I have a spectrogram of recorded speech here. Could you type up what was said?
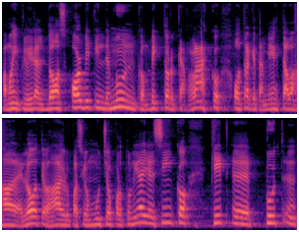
Vamos a incluir al 2 Orbiting the Moon con Víctor Carrasco, otra que también está bajada de lote, bajada de agrupación, mucha oportunidad. Y el 5 Kit eh, Put eh,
